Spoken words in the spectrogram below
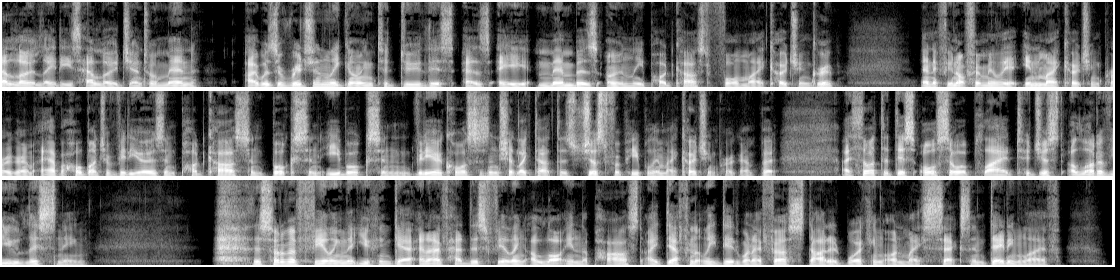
Hello, ladies. Hello, gentlemen. I was originally going to do this as a members only podcast for my coaching group. And if you're not familiar, in my coaching program, I have a whole bunch of videos and podcasts and books and ebooks and video courses and shit like that that's just for people in my coaching program. But I thought that this also applied to just a lot of you listening there's sort of a feeling that you can get, and I've had this feeling a lot in the past. I definitely did when I first started working on my sex and dating life.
